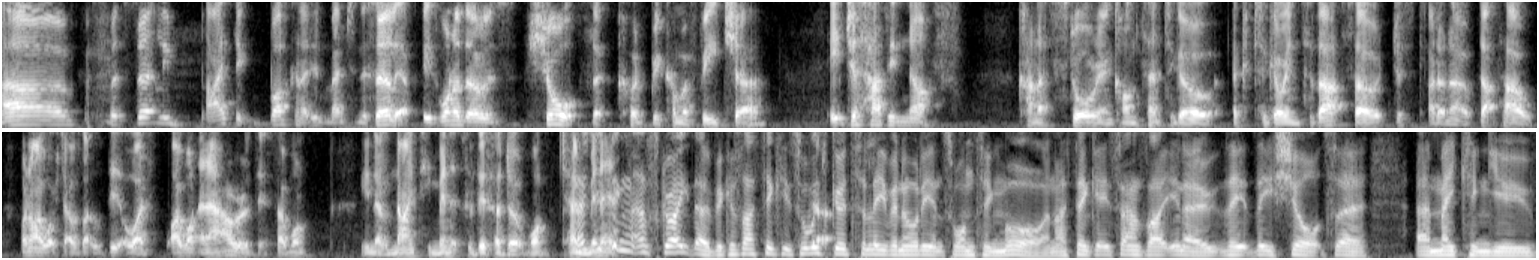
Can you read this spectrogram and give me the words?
Um, but certainly, I think Buck, and I didn't mention this earlier, is one of those shorts that could become a feature. It just has enough kind of story and content to go to go into that. So just I don't know. That's how when I watched it, I was like, oh, I, I want an hour of this. I want you know 90 minutes of this i don't want 10 don't minutes i think that's great though because i think it's always yeah. good to leave an audience wanting more and i think it sounds like you know the, these shorts are uh, making you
